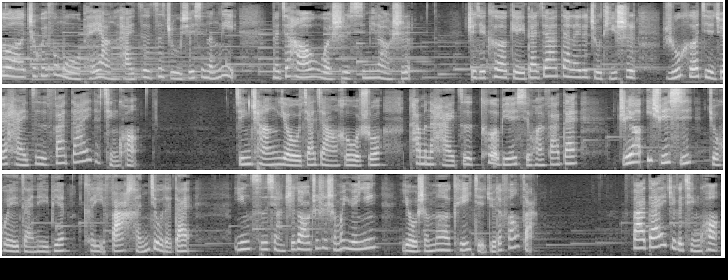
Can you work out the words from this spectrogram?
做智慧父母，培养孩子自主学习能力。大家好，我是西米老师。这节课给大家带来的主题是如何解决孩子发呆的情况。经常有家长和我说，他们的孩子特别喜欢发呆，只要一学习就会在那边可以发很久的呆，因此想知道这是什么原因，有什么可以解决的方法。发呆这个情况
